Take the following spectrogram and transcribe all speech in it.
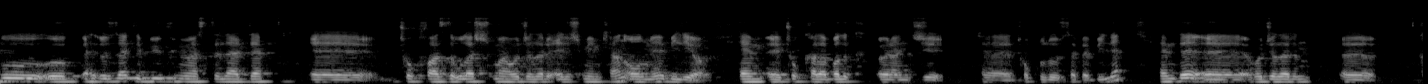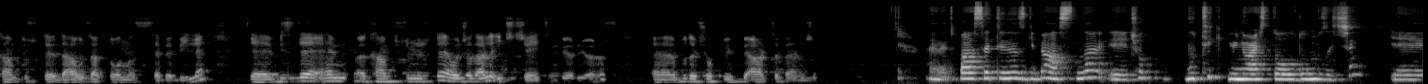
bu e, özellikle büyük üniversitelerde e, çok fazla ulaşma, hocaları erişme imkanı olmayabiliyor. Hem e, çok kalabalık öğrenci e, topluluğu sebebiyle hem de e, hocaların e, kampüste daha uzakta olması sebebiyle e, biz de hem kampüsümüzde hocalarla iç içe eğitim görüyoruz. E, bu da çok büyük bir artı bence. Evet, bahsettiğiniz gibi aslında e, çok butik bir üniversite olduğumuz için e,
